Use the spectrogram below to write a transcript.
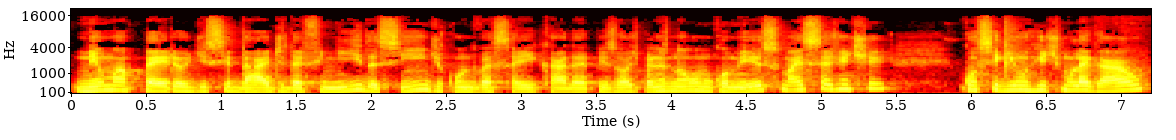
nenhuma periodicidade definida, assim, de quando vai sair cada episódio, pelo menos não no começo, mas se a gente conseguir um ritmo legal,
